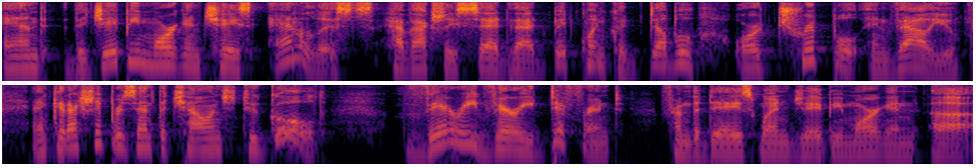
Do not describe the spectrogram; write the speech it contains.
and the JP Morgan Chase analysts have actually said that Bitcoin could double or triple in value and could actually present the challenge to gold. Very, very different from the days when JP Morgan uh,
